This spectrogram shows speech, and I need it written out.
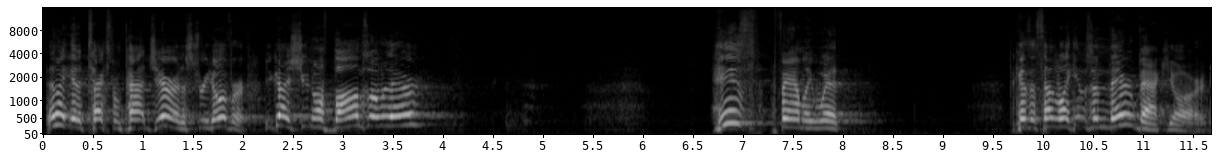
Then I get a text from Pat Jarrett, a street over. You guys shooting off bombs over there? His family went because it sounded like it was in their backyard.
